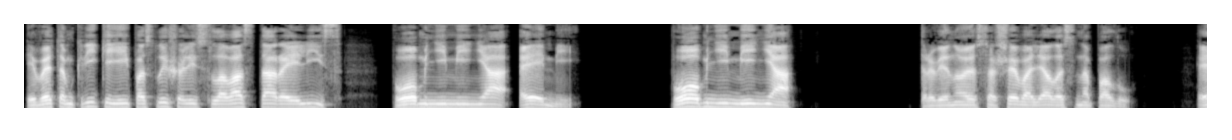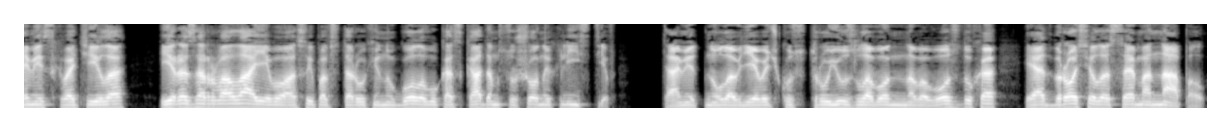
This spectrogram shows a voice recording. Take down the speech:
и в этом крике ей послышались слова старой лис «Помни меня, Эми! Помни меня!» Травяное саше валялось на полу. Эми схватила и разорвала его, осыпав старухину голову каскадом сушеных листьев. Та метнула в девочку струю зловонного воздуха и отбросила Сэма на пол.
